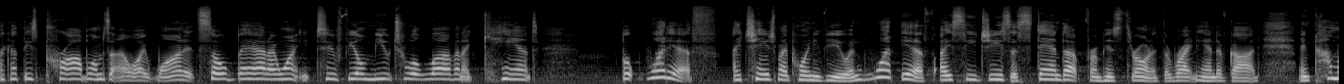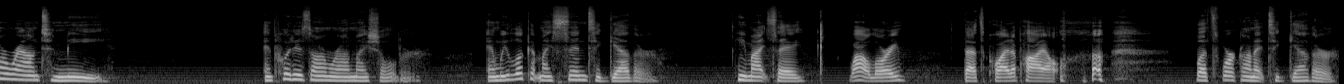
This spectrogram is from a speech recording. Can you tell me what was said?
I got these problems. Oh, I want it so bad. I want to feel mutual love, and I can't. But what if I change my point of view? And what if I see Jesus stand up from his throne at the right hand of God and come around to me and put his arm around my shoulder? And we look at my sin together. He might say, Wow, Lori, that's quite a pile. Let's work on it together.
